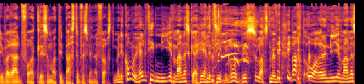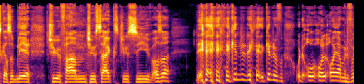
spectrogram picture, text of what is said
De var redd for at, liksom, at de beste forsvinner først. Men det kommer jo hele tiden nye mennesker. hele tiden. Det kommer busselast med Hvert år er det nye mennesker som blir 25, 26, 27 Altså det, det- og, og, og ja, men du får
